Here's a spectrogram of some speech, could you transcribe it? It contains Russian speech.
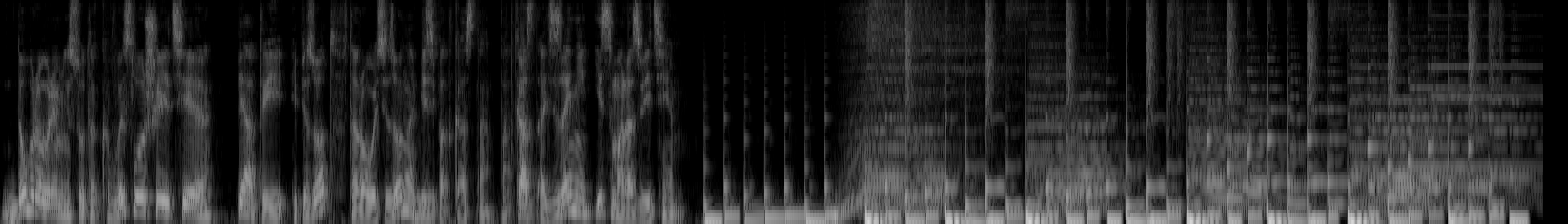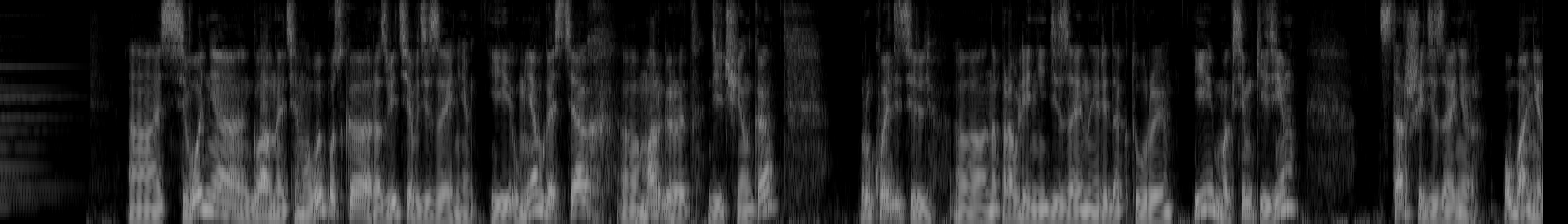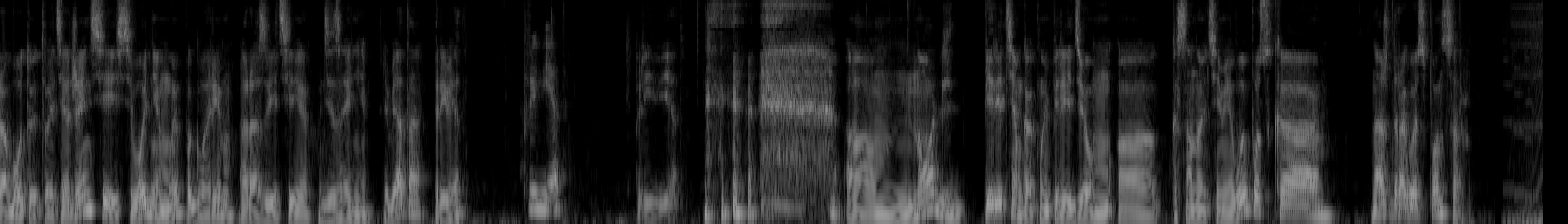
Доброго времени суток! Вы слушаете пятый эпизод второго сезона Бизи подкаста. Подкаст о дизайне и саморазвитии. А, сегодня главная тема выпуска – развитие в дизайне. И у меня в гостях а, Маргарет Дьяченко, руководитель а, направления дизайна и редактуры, и Максим Кизим, старший дизайнер. Оба они работают в эти агенции, и сегодня мы поговорим о развитии в дизайне. Ребята, привет! Привет! Привет! Но перед тем, как мы перейдем к основной теме выпуска, наш дорогой спонсор –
